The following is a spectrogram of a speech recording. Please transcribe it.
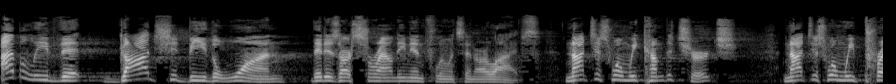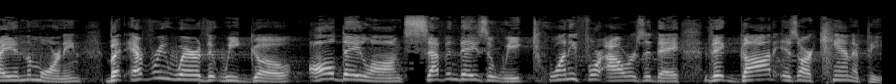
I believe that God should be the one that is our surrounding influence in our lives. Not just when we come to church, not just when we pray in the morning, but everywhere that we go, all day long, seven days a week, 24 hours a day, that God is our canopy.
